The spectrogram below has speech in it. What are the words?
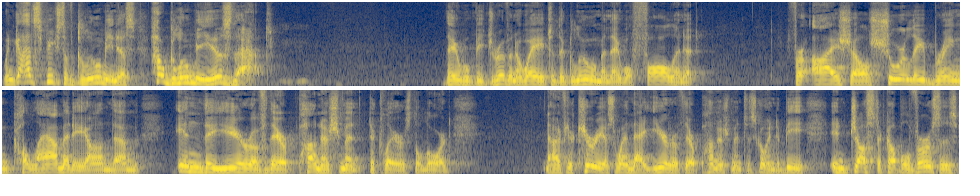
When God speaks of gloominess, how gloomy is that? They will be driven away to the gloom and they will fall in it. For I shall surely bring calamity on them in the year of their punishment, declares the Lord. Now, if you're curious when that year of their punishment is going to be, in just a couple verses,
